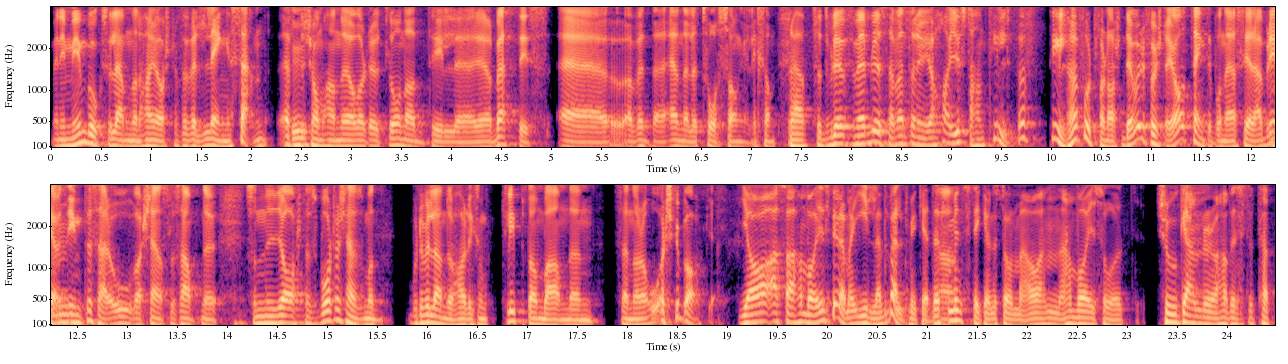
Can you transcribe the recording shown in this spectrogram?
Men i min bok så lämnade han Arsenal för väldigt länge sedan. Eftersom Mm. han har varit utlånad till eh, Real Betis. Eh, inte, en eller två säsonger liksom. Ja. Så det blev, för mig blev det så här, vänta nu, jaha just det, han tillhör, tillhör fortfarande Arsenal. Det var det första jag tänkte på när jag ser det här brevet. Mm. Inte så här, oh vad känslosamt nu. Så nya Arsenal-supportrar känns som att borde väl ändå ha liksom klippt de banden sedan några år tillbaka. Ja, alltså han var ju en spelare man gillade väldigt mycket. Det ska Ja. man inte sticka under stol med. Och han, han var ju så true gunner och hade tat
